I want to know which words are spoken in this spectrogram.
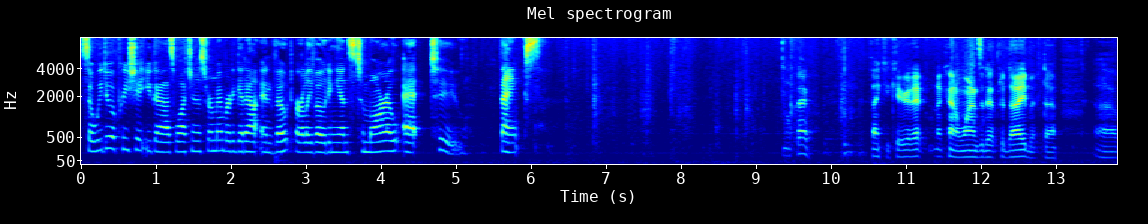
So we do appreciate you guys watching us. Remember to get out and vote. Early voting ends tomorrow at 2. Thanks. Okay. Thank you, Carey. That, that kind of winds it up today, but uh, uh,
